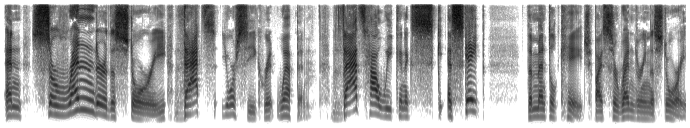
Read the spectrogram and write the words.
and surrender the story. That's your secret weapon. That's how we can escape the mental cage by surrendering the story.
